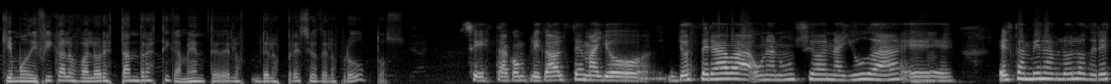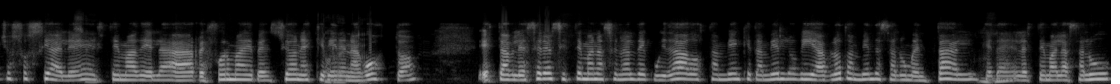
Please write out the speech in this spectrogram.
que modifica los valores tan drásticamente de los, de los precios de los productos. Sí, está complicado el tema. Yo, yo esperaba un anuncio en ayuda. Eh, él también habló de los derechos sociales, el tema de la reforma de pensiones que viene en agosto, establecer el Sistema Nacional de Cuidados también, que también lo vi, habló también de salud mental, que el tema de la salud,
